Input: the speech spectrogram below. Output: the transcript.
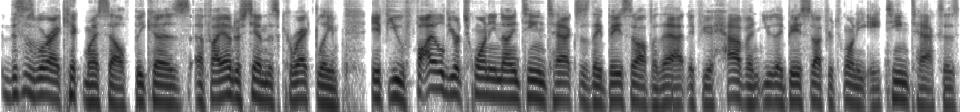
This is where I kick myself because if I understand this correctly, if you filed your 2019 taxes, they base it off of that. If you haven't, you they base it off your 2018 taxes.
